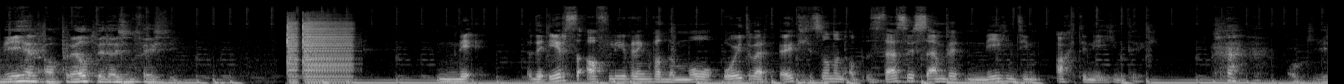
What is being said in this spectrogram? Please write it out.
9 april 2015. Nee. De eerste aflevering van de Mol ooit werd uitgezonden op 6 december 1998. Oké.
